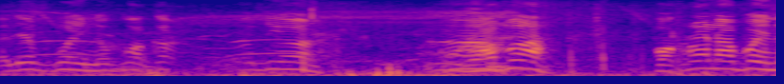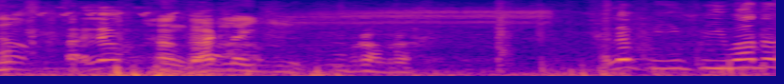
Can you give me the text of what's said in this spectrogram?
અલે ભાઈ ન પકડ. બાબા પકડો ના ભાઈ ને સંઘાટ લઈ ગઈ. પી પીવા તો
